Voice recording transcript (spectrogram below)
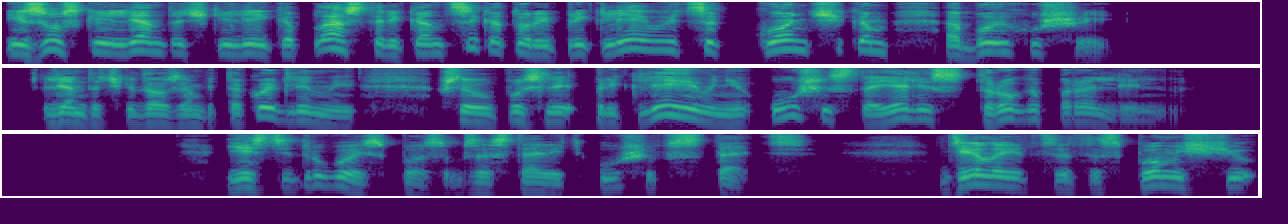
из узкой ленточки лейкопластыря, концы которой приклеиваются к кончикам обоих ушей. Ленточка должна быть такой длины, чтобы после приклеивания уши стояли строго параллельно. Есть и другой способ заставить уши встать. Делается это с помощью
